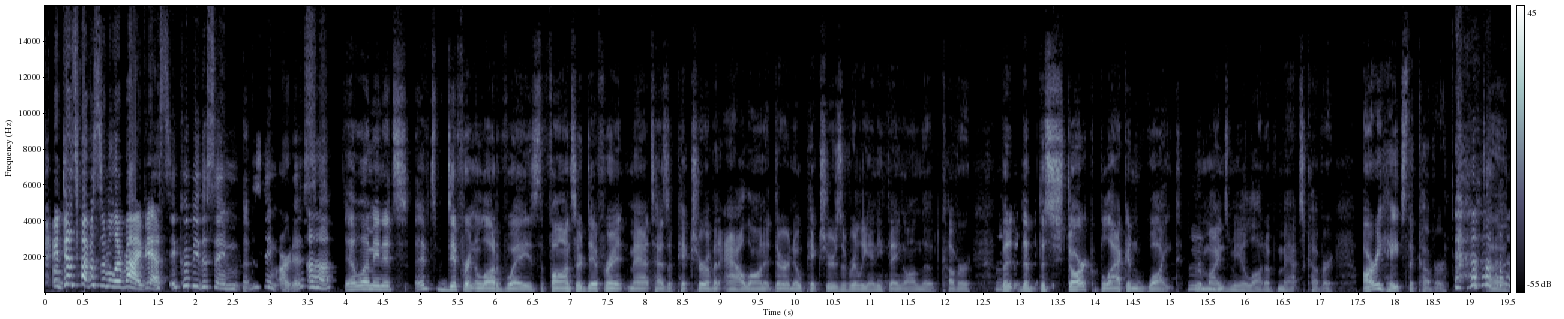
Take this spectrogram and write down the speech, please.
It does have a similar vibe, yes. it could be the same the same artist. Uh huh. Yeah, well, I mean, it's it's different in a lot of ways. The fonts are different. Matt's has a picture of an owl on it. There are no pictures of really anything on the cover, but the the stark black and white Mhm. reminds me a lot of Matt's cover. Ari hates the cover. Uh,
